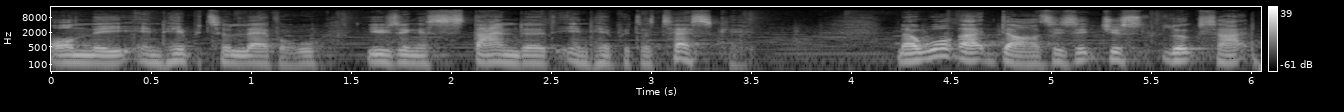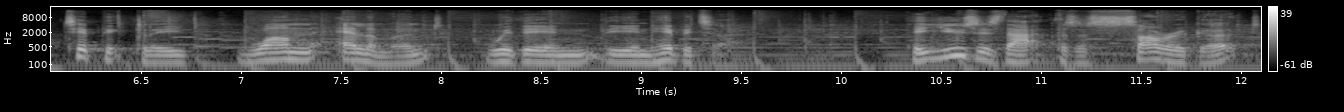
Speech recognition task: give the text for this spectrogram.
on the inhibitor level using a standard inhibitor test kit. Now what that does is it just looks at typically one element within the inhibitor. It uses that as a surrogate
